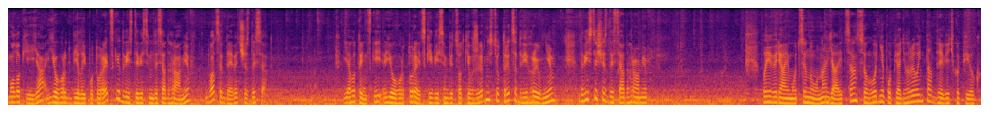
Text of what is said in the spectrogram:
Молокія, йогурт білий по-турецьки 280 грамів 29,60. Яготинський йогурт турецький 8% жирністю 32 гривні 260 грамів. Перевіряємо ціну на яйця сьогодні по 5 гривень та 9 копійок.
